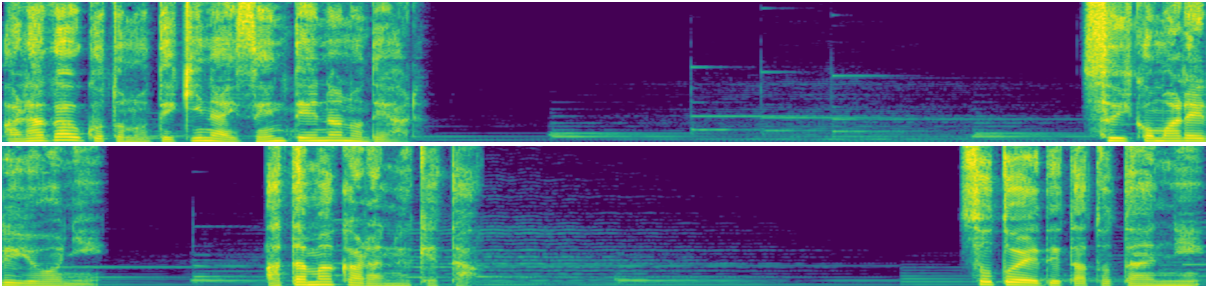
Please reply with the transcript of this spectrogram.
抗うことのできない前提なのである。吸い込まれるように頭から抜けた。外へ出た途端に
